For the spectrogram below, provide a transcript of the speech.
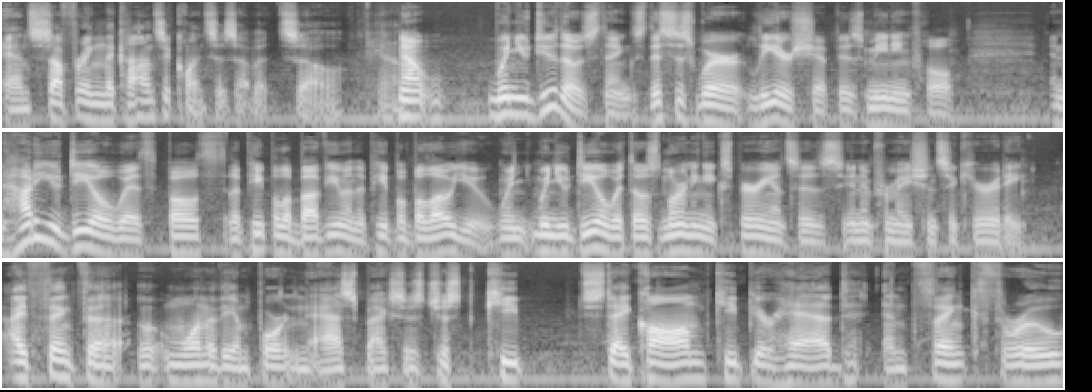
and suffering the consequences of it. So, you know. now, when you do those things, this is where leadership is meaningful. And how do you deal with both the people above you and the people below you when, when you deal with those learning experiences in information security? I think the one of the important aspects is just keep stay calm, keep your head, and think through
